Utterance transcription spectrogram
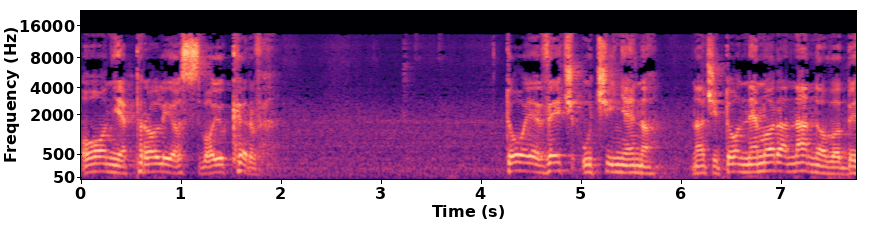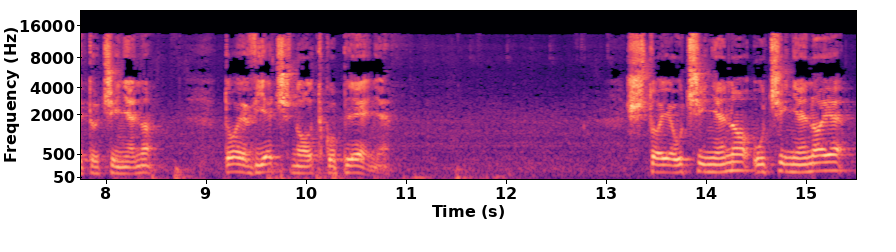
on je prolio svoju krv. To je već učinjeno. Znači to ne mora nanovo biti učinjeno. To je vječno otkupljenje. Što je učinjeno, učinjeno je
